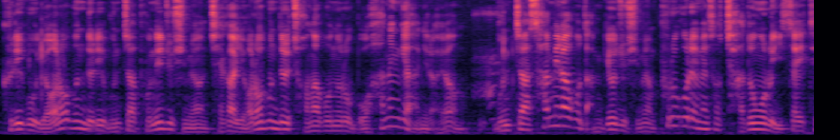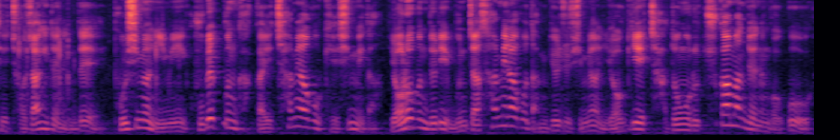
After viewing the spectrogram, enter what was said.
그리고 여러분들이 문자 보내주시면 제가 여러분들 전화번호로 뭐 하는 게 아니라요. 문자 3이라고 남겨주시면 프로그램에서 자동으로 이 사이트에 저장이 되는데 보시면 이미 900분 가까이 참여하고 계십니다. 여러분들이 문자 3이라고 남겨주시면 여기에 자동으로 추가만 되는 거고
